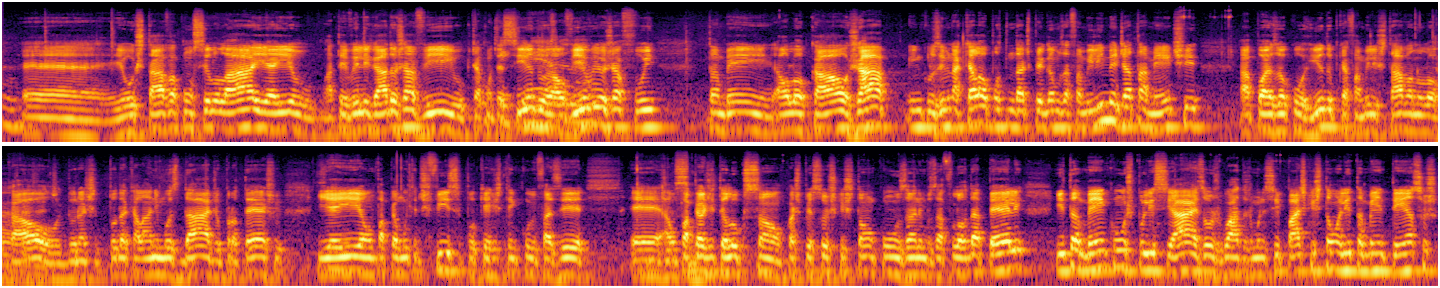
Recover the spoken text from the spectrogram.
Hum. é, eu estava com o celular e aí eu, a TV ligada eu já vi o que tinha O que acontecido que era, ao vivo né? e eu já fui também ao local. Já, inclusive, naquela oportunidade pegamos a família imediatamente após o ocorrido, porque a família estava no local verdade. durante toda aquela animosidade, o protesto. E aí é um papel muito difícil, porque a gente tem que fazer é, um papel de interlocução com as pessoas que estão com os ânimos à flor da pele e também com os policiais ou os guardas municipais que estão ali também tensos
